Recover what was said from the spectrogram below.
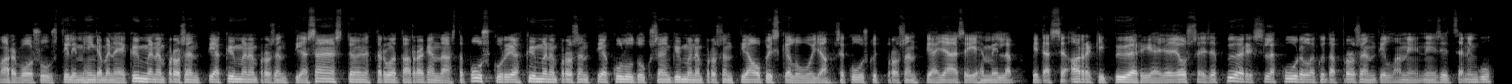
arvoosuustili, mihinkä menee 10 prosenttia, 10 prosenttia säästöön, että ruvetaan rakentamaan sitä puskuria, 10 prosenttia kulutukseen, 10 prosenttia opiskeluun ja se 60 prosenttia jää siihen, millä pitäisi se arki pyöriä. Ja jos ei se pyöri sillä 60 prosentilla, niin, niin sitten se niin kuin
